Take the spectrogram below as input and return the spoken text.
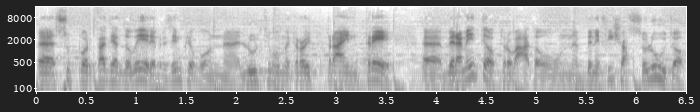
eh, supportati a dovere, per esempio con l'ultimo Metroid Prime 3, eh, veramente ho trovato un beneficio assoluto.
